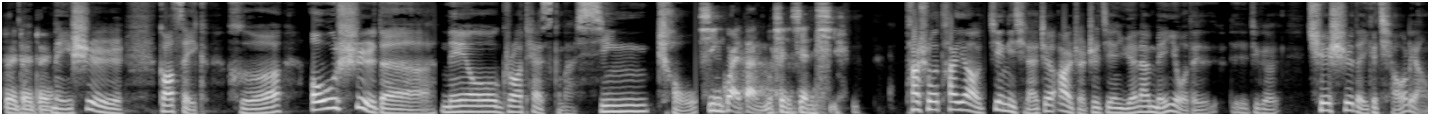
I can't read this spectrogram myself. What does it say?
对对对。美式 Gothic 和欧式的 Neo Grotesque 嘛，新丑新怪诞无衬线体。他说他要建立起来这二者之间原来没有的这个缺失的一个桥梁，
